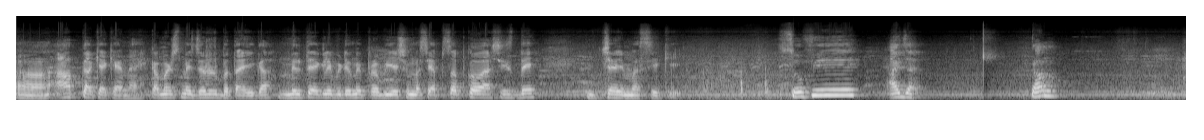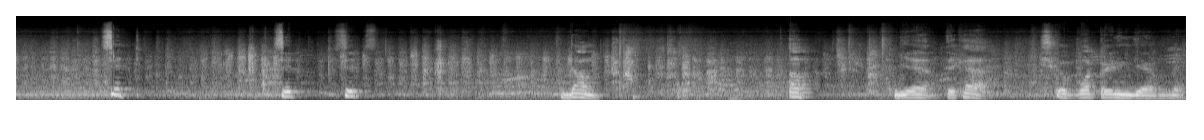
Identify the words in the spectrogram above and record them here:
आपका क्या कहना है? कमेंट्स में ज़रूर बताइएगा। मिलते हैं अगले वीडियो में। प्रभु यीशु मसीह आप सबको आशीष दे। जय मसीह की। सोफी आजा। कम sit. Sit. Sit. Down. Up. ये देखा। इसको बहुत ट्रेनिंग दिया हमने।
